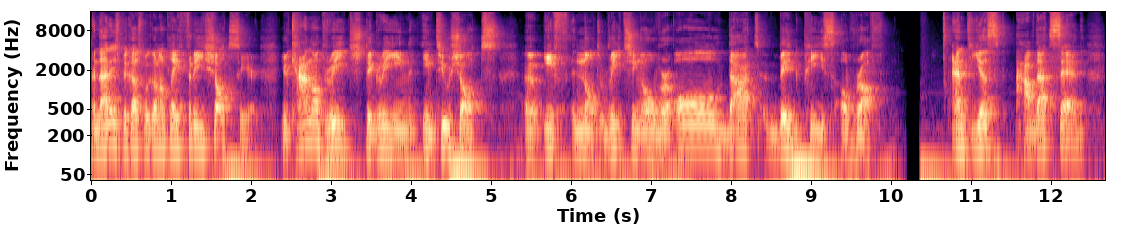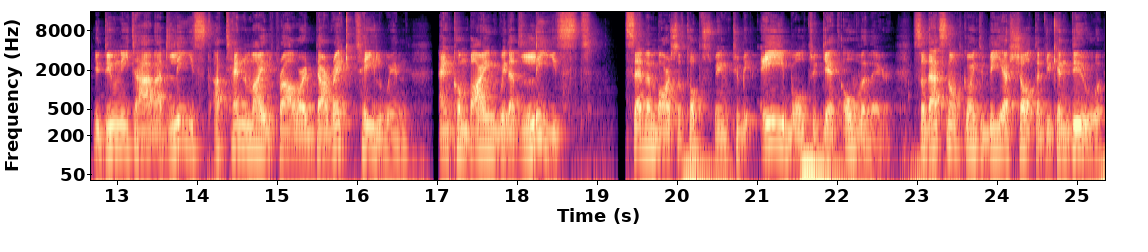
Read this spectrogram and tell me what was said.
And that is because we're going to play three shots here. You cannot reach the green in two shots uh, if not reaching over all that big piece of rough. And just have that said, you do need to have at least a 10 mile per hour direct tailwind and combined with at least 7 bars of topspin to be able to get over there. So that's not going to be a shot that you can do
